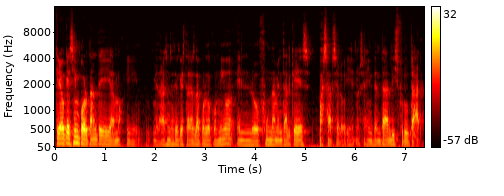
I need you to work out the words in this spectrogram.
Creo que es importante y, y, me da la sensación que estarás de acuerdo conmigo en lo fundamental que es pasárselo bien, o sea, intentar disfrutar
